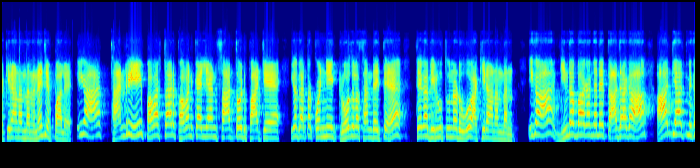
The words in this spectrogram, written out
అకిరానందన్ అనే చెప్పాలి. ఇక తండ్రి power star Pawan Kalyan sir తోటి పాటే ఇక గత కొన్ని రోజుల సందైతే అయితే తెగ తిరుగుతున్నాడు అకిరానందన్ ఇక గింద భాగంగానే తాజాగా ఆధ్యాత్మిక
